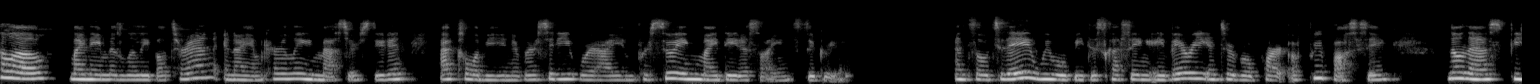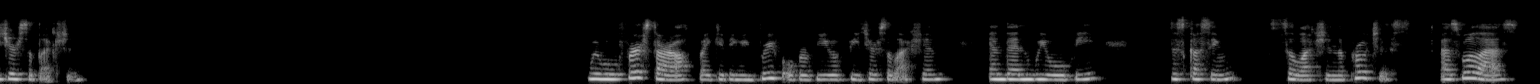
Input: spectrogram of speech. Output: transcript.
Hello, my name is Lily Beltran, and I am currently a master's student at Columbia University, where I am pursuing my data science degree. And so today we will be discussing a very integral part of preprocessing known as feature selection. We will first start off by giving a brief overview of feature selection, and then we will be discussing selection approaches as well as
